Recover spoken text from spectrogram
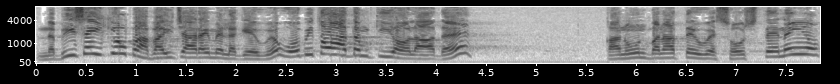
नबी से ही क्यों भाईचारे में लगे हुए? वो भी तो आदम की औलाद है। कानून बनाते हुए सोचते नहीं हो।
